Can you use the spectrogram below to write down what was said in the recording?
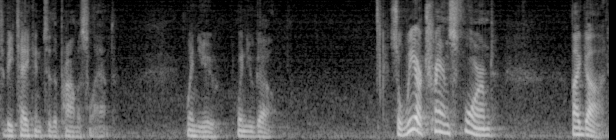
to be taken to the promised land when you, when you go. So we are transformed by God,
